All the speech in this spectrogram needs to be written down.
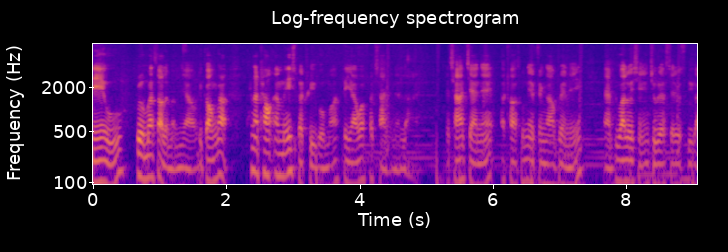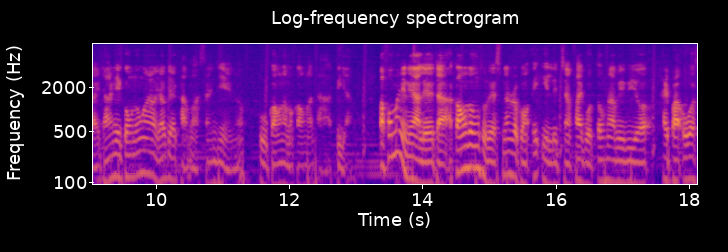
နည်းဘူး Pro Max လောက်လည်းမများဘူးဒီကောင်က9000 mAh battery ကိုမှ100 watt fast charge နဲ့လာတယ် တခြားကြံတဲ့ ultrasonic fingerprint တွေအဲပြီးသွားလို့ရှိရင် dual stereo speaker ဒါတွေအကုန်လုံးကတော့ရောက်တဲ့အခါမှာစမ်းကြည့်ရင်တော့ပိုကောင်းလားမကောင်းလားဒါသိရမယ် performance အနေနဲ့ကလည်းဒါအကောင်းဆုံးဆိုတဲ့ Snapdragon 8 Elite Gen 5ကိုသုံးထားပေးပြီးတော့ HyperOS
